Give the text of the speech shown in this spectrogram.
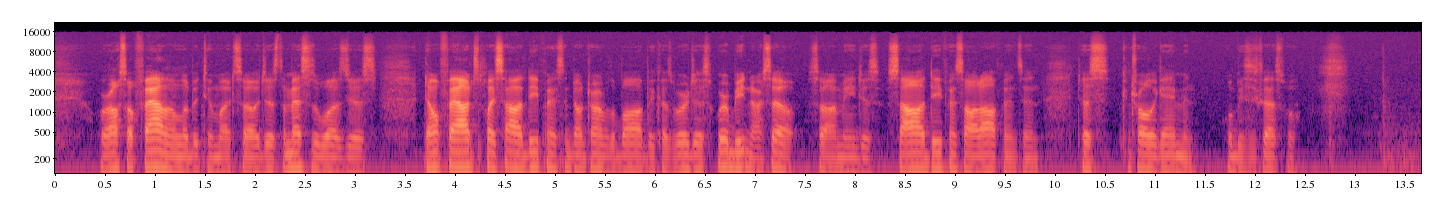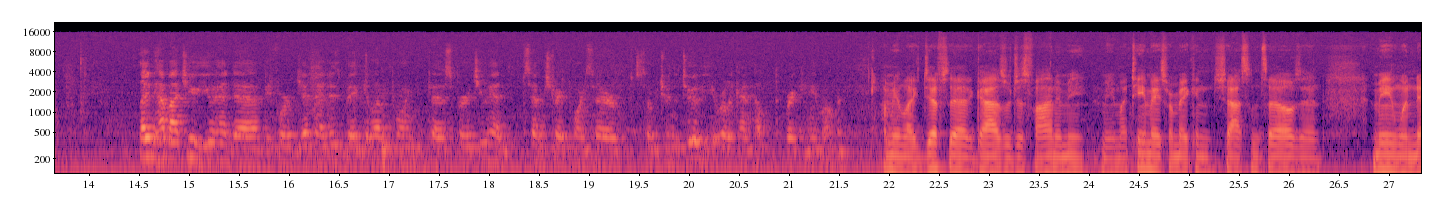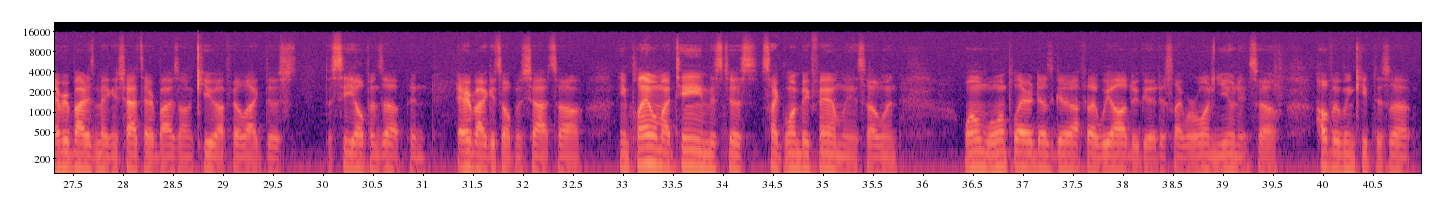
we're also fouling a little bit too much. So just the message was just don't foul, just play solid defense, and don't turn over the ball because we're just we're beating ourselves. So I mean, just solid defense, solid offense, and just control the game, and we'll be successful. Leyton, how about you? You had, uh, before Jeff had his big 11-point uh, spurt, you had seven straight points there. So between the two of you, you really kind of helped to break the game open. I mean, like Jeff said, guys were just finding me. I mean, my teammates were making shots themselves, and I mean, when everybody's making shots, everybody's on cue. I feel like this the sea opens up and everybody gets open shots. So, I mean, playing with my team, it's just it's like one big family. And so when one one player does good, I feel like we all do good. It's like we're one unit. So hopefully we can keep this up.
